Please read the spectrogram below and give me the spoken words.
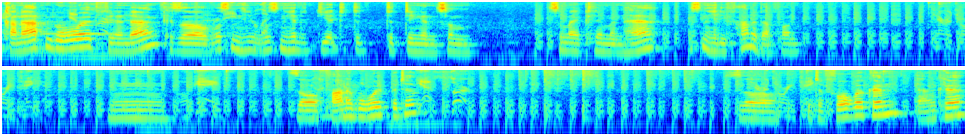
Granaten geholt, vielen Dank. So, wo ist denn hier, wo ist denn hier die, die, die, die Dingen zum, zum Erklimmen? Hä? Wo ist denn hier die Fahne davon? Hm. So, Fahne geholt, bitte. So, bitte vorrücken. Danke.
